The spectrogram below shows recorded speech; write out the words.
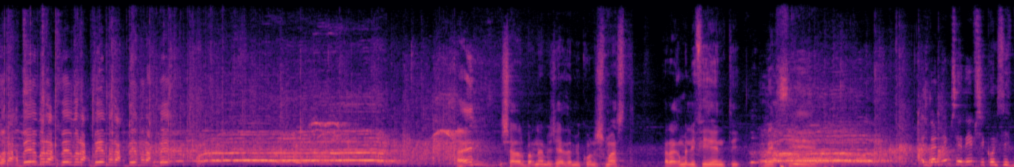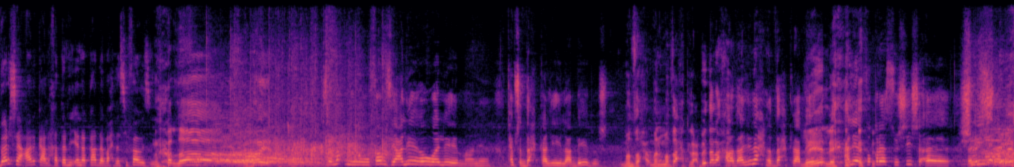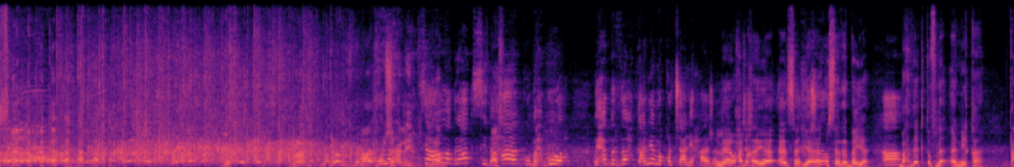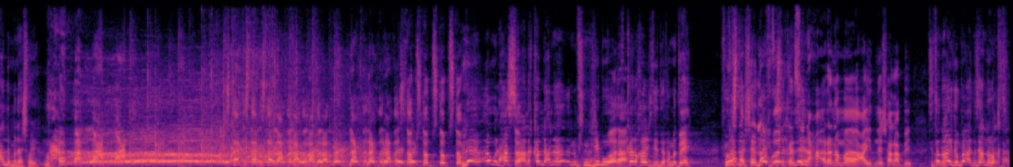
مرحبا مرحبا مرحبا مرحبا مرحبا. إيه؟ إن شاء الله البرنامج هذا ما يكونش ماست رغم اللي فيه أنت. ميرسي. البرنامج هذا باش يكون فيه برشا عرك على خاطرني أنا قاعدة بحذا سي فوزي. الله! وفوزي عليه هو ليه؟ معناها ما تحبش تضحك عليه العباد وش؟ ما نضحك ما نضحك العباد على حد؟ هذا علينا إحنا نضحك العباد لا، لا. عليه فوق راسه شيشه آه ريشه ريش. مرمز مرمز ما نخش عليك. ساعة هو بالعكس يضحك وبحبوح ويحب الضحك عليه ما قلتش عليه حاجة. لا وحاجة أخرى يا أس... يا؟ أستاذة بيا. آه. بحذاك طفلة أنيقة. تعلم منها شوية. استنى استنى استنى لحظة لحظة لحظة لحظة. لحظة لحظة لحظة. stop stop stop stop. لا أول حصة. على الأقل إحنا باش نجيبوا. أفكار أخرى جديدة فهمت. في وسطنا شباب في وسطنا لحظة نسينا كذا حق رانا ما عيدناش على عباد تنعيدوا بعد بس عندنا وقت.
